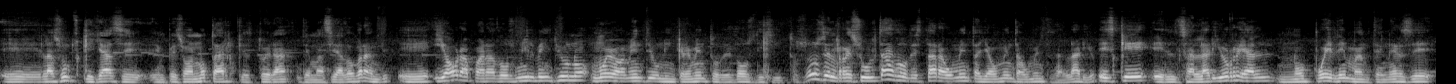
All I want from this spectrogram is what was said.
Eh, el asunto es que ya se empezó a notar que esto era demasiado grande eh, y ahora para 2021 nuevamente un incremento de dos dígitos. Entonces el resultado de estar aumenta y aumenta, aumenta el salario es que el salario real no puede mantenerse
